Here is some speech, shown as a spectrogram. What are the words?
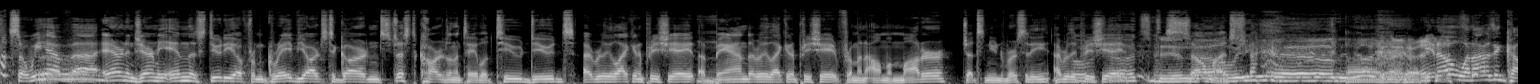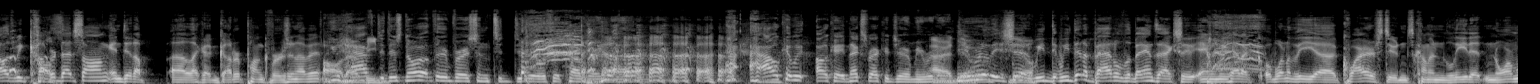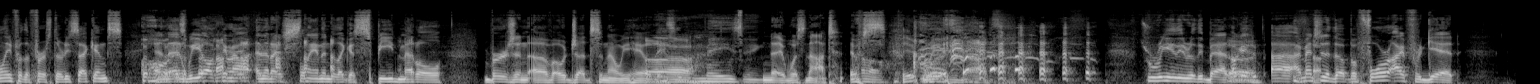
So we have uh, Aaron and Jeremy in the studio from Graveyards to Gardens. Just cards on the table. Two dudes I really like and appreciate. A band I really like and appreciate from an alma mater, Judson University. I really Oh, appreciate so much. Oh, You know, when I was in college, we covered that song and did a uh, like a gutter punk version of it. you have be- to. There's no other version to do if you're covering that. H- How can we? Okay, next record, Jeremy. We're gonna right, do You it. really should. Deal. We did, we did a battle of the bands actually, and we had a, one of the uh, choir students come and lead it normally for the first thirty seconds, and then we all came out, and then I slammed into like a speed metal version of "Oh Judson, How We Hail Thee." amazing. No, it was not. It was. It was not. It's really, really bad. Okay, uh, I mentioned it though. Before I forget,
